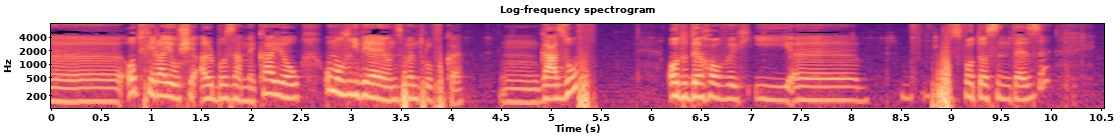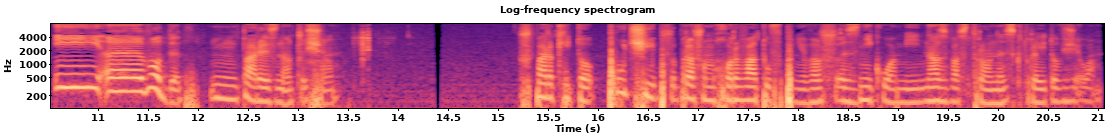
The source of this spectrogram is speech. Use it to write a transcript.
e, otwierają się albo zamykają, umożliwiając wędrówkę mm, gazów oddechowych i e, z fotosyntezy i e, wody. Mm, pary znaczy się. Szparki to płci, przepraszam Chorwatów, ponieważ znikła mi nazwa strony, z której to wzięłam.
